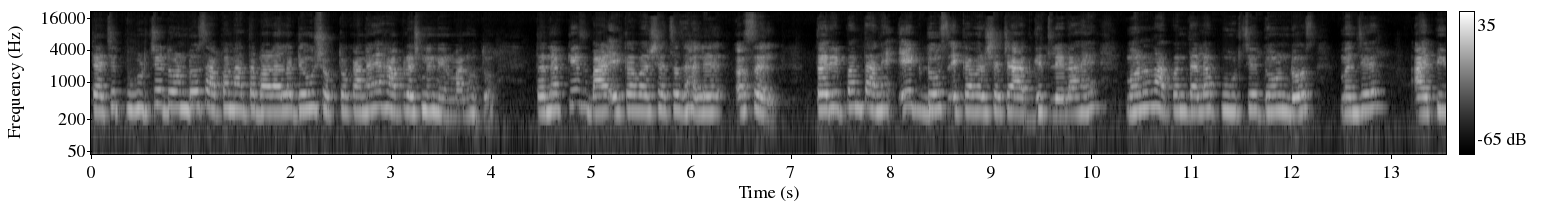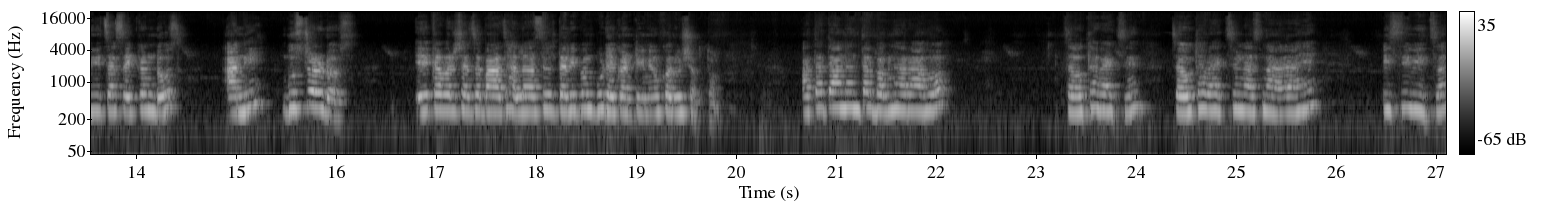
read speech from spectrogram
त्याचे पुढचे दोन डोस आपण आता बाळाला देऊ शकतो का नाही? हा प्रश्न निर्माण होतो. तर नक्कीच बाळ एका वर्षाचं झाले असेल तरी पण त्याने एक डोस एका वर्षाच्या आत घेतलेला आहे. म्हणून आपण त्याला पुढचे दोन डोस म्हणजे आय पी व्हीचा सेकंड डोस आणि बूस्टर डोस एका वर्षाचं बाळ झालं असेल तरी पण पुढे कंटिन्यू करू शकतो. आता त्यानंतर बघणार आहोत चौथं व्हॅक्सिन चौथं व्हॅक्सिन असणार आहे पी सी व्हीचं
